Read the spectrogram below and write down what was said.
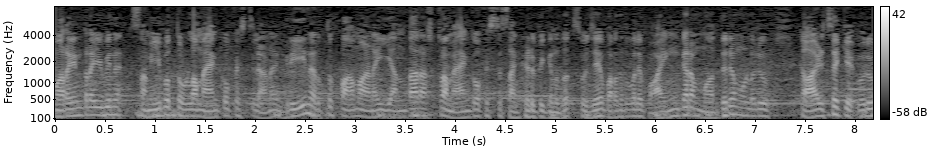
മറൈൻ ഡ്രൈവിന് സമീപത്തുള്ള മാംഗോ ഫെസ്റ്റിലാണ്. ഗ്രീൻ എർത്ത് ഫാമാണ് ഈ അന്താരാഷ്ട്ര മാംഗോ ഫെസ്റ്റ് സംഘടിപ്പിക്കുന്നത്. സുജയ പറഞ്ഞതുപോലെ ഭയങ്കര മധുരമുള്ളൊരു കാഴ്ചയ്ക്ക് ഒരു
